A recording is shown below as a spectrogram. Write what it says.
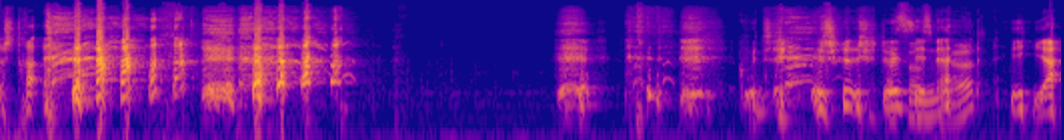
Stra Gut, Stößchen, ne? gehört? Ja,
